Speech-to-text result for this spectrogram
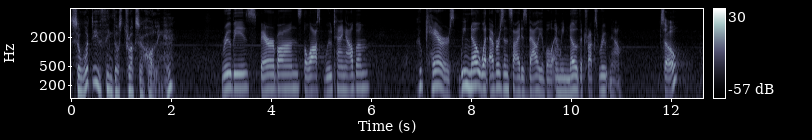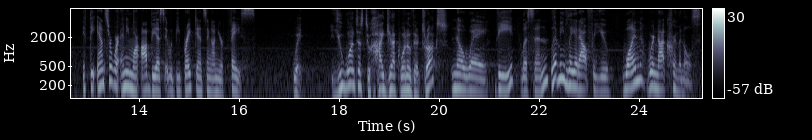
So what do you think those trucks are hauling, eh? Rubies, bearer bonds, the lost Wu-Tang album. Who cares? We know whatever's inside is valuable, and we know the truck's route now. So? If the answer were any more obvious, it would be breakdancing on your face. Wait, you want us to hijack one of their trucks? No way. V, listen. Let me lay it out for you. One, we're not criminals.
